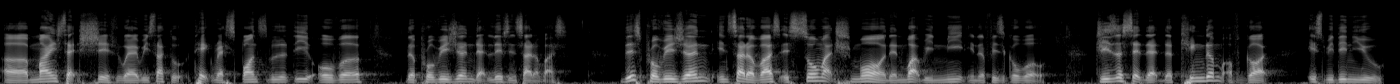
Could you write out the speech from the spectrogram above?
a mindset shift where we start to take responsibility over the provision that lives inside of us. This provision inside of us is so much more than what we need in the physical world. Jesus said that the kingdom of God is within you,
